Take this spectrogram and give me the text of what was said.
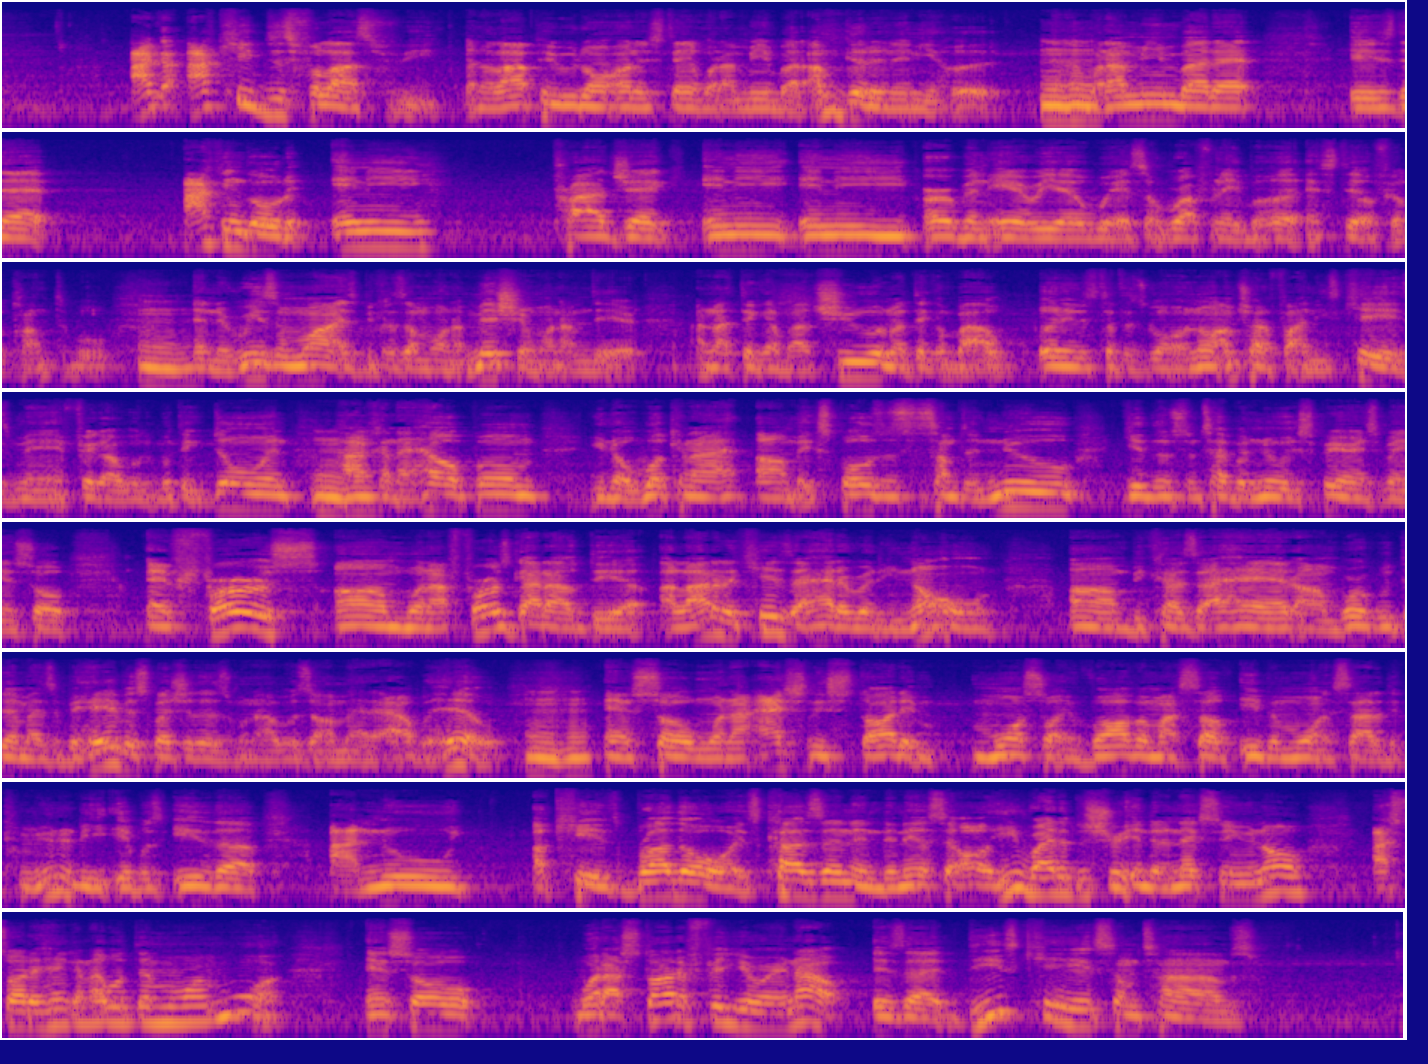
I, I keep this philosophy, and a lot of people don't understand what I mean by it. I'm good in any hood. And what I mean by that is that I can go to any project, any any urban area where it's a rough neighborhood and still feel comfortable. And the reason why is because I'm on a mission when I'm there. I'm not thinking about you. I'm not thinking about any of the stuff that's going on. I'm trying to find these kids, man, figure out what, what they're doing. How can I help them? You know, what can I um, expose them to something new? Give them some type of new experience, man. So at first, um, when I first got out there, a lot of the kids I had already known um, because I had um, worked with them as a behavior specialist when I was um, at Albert Hill. And so when I actually started more so involving myself even more inside of the community, it was either I knew a kid's brother or his cousin, and then they'll say, "Oh, he right up the street," and then the next thing you know, I started hanging out with them more and more. And so what I started figuring out is that these kids sometimes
